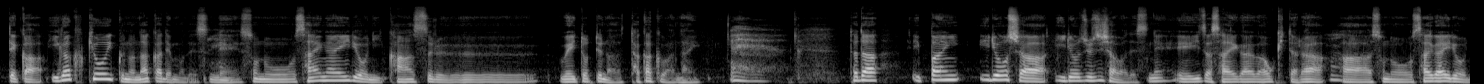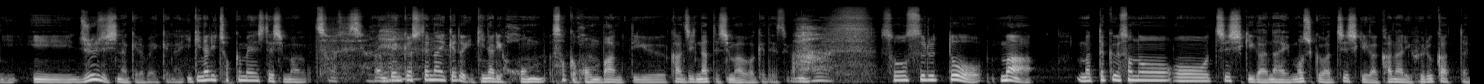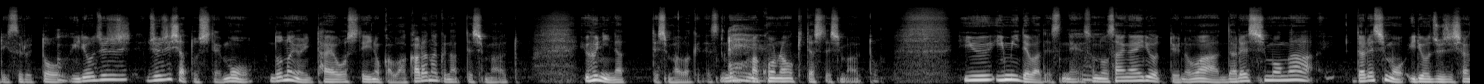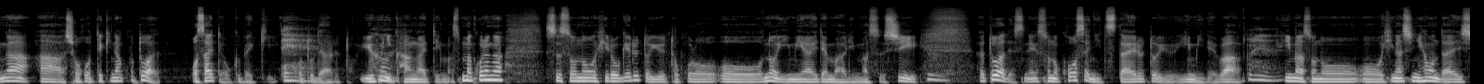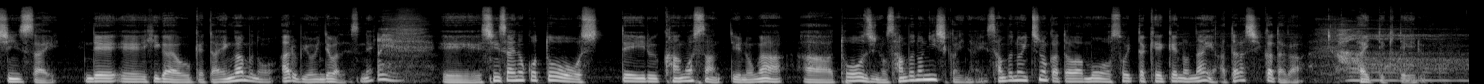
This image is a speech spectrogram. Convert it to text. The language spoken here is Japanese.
てか医学教育の中でもですね、その災害医療に関するウェイトっていうのは高くはない。えー、ただ一般医療者医療従事者はですねいざ災害が起きたら、うん、あその災害医療に従事しなければいけない。いきなり直面してしまう。そうですよ、ね、勉強してないけどいきなり本即本番っていう感じになってしまうわけですよね。はい、そうするとまあ全くその知識がないもしくは知識がかなり古かったりすると、うん、医療従事者としてもどのように対応していいのか分からなくなってしまうというふうになってしまうわけですね、えー、まあ、混乱をきたしてしまうと。いう意味ではですねその災害医療っていうのは誰しもが誰しも医療従事者があ処方的なことは抑えておくべきことであるというふうに考えています。えーはい、まあ、これが裾野を広げるというところの意味合いでもありますし、うん、あとはですねその後世に伝えるという意味では、えー、今その東日本大震災で、えー、被害を受けた沿岸部のある病院ではですね、えー、えー、震災のことを知ってている看護師さんっていうのがあ当時の3分の2しかいない3分の1の方はもうそういった経験のない新しい方が入ってきている。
